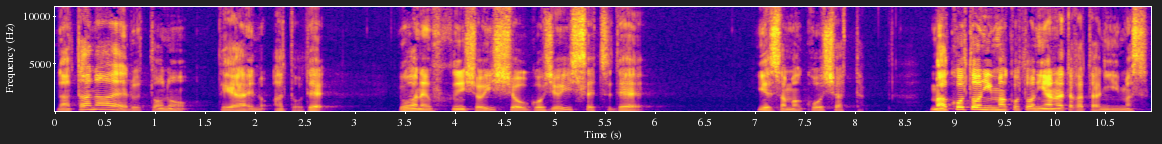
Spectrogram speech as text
ナタナエルとの出会いの後でヨハネ福音書1章51節で、イエス様はこうおっしゃった。誠に誠にあなた方に言います。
